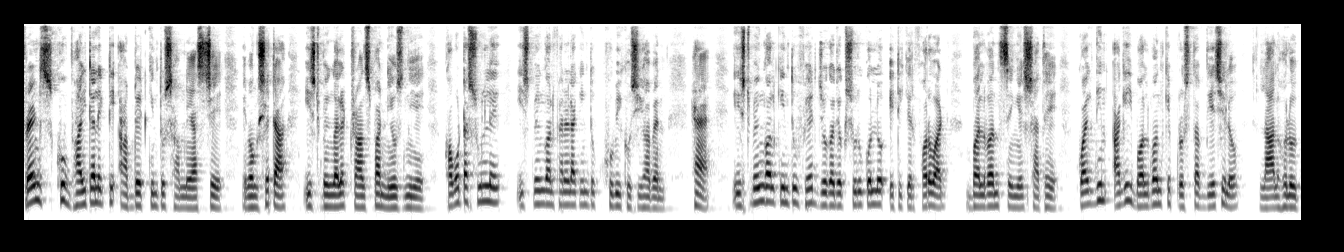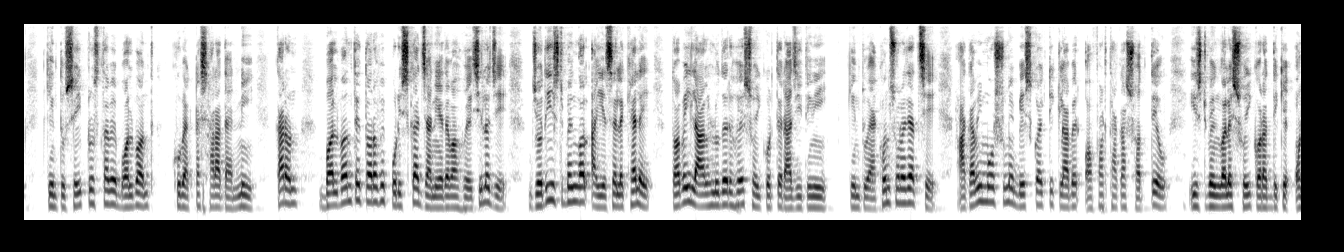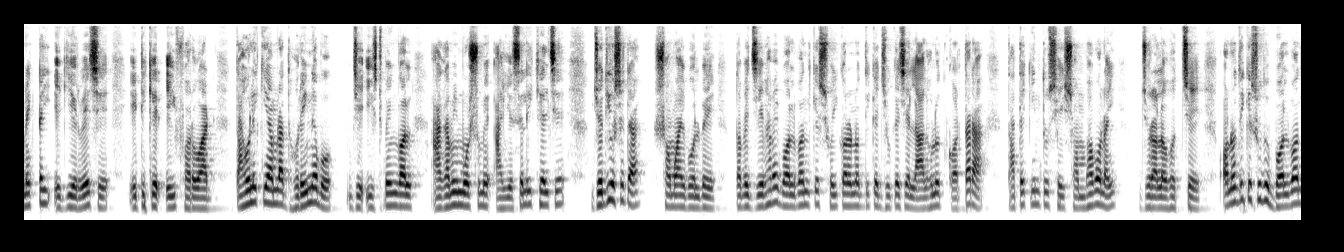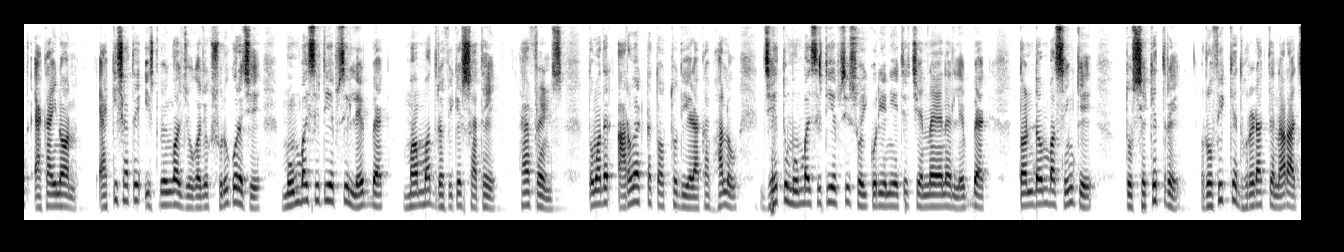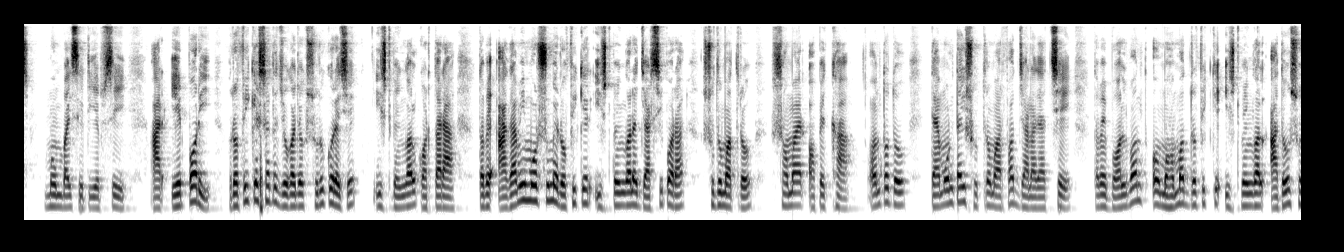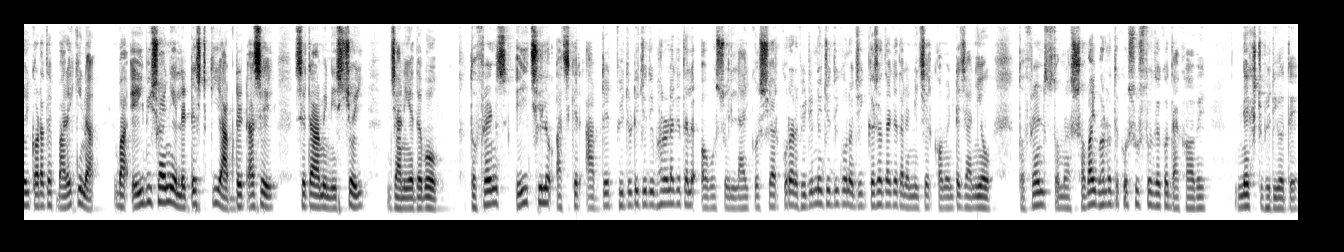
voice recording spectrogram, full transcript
ফ্রেন্ডস খুব ভাইটাল একটি আপডেট কিন্তু সামনে আসছে এবং সেটা ইস্ট বেঙ্গলের ট্রান্সফার নিউজ নিয়ে। খবরটা শুনলে ইস্ট বেঙ্গল ফ্যানেরা কিন্তু খুবই খুশি হবেন। হ্যাঁ ইস্ট বেঙ্গল কিন্তু ফের যোগাযোগ শুরু করল এটিকের ফরওয়ার্ড বলবন্ত সিংয়ের সাথে। কয়েকদিন আগেই বলবন্তকে প্রস্তাব দিয়েছিল লাল হলুদ, কিন্তু সেই প্রস্তাবে বলবন্ত খুব একটা সাড়া দেননি। কারণ বলবন্তের তরফে পরিষ্কার জানিয়ে দেওয়া হয়েছিল যে, যদি ইস্টবেঙ্গল আইএসএলে খেলে, তবেই লাল হলুদের হয়ে সই করতে রাজি তিনি। কিন্তু এখন শোনা যাচ্ছে, আগামী মরশুমে বেশ কয়েকটি ক্লাবের অফার থাকা সত্ত্বেও ইস্টবেঙ্গলে সই করার দিকে অনেকটাই এগিয়ে রয়েছে এটিকের এই ফরওয়ার্ড তাহলে কি আমরা ধরেই নেব যে ইস্টবেঙ্গল আগামী মরশুমে আইএসএলই খেলছে? যদিও সেটা সময় বলবে, তবে যেভাবে বলবন্তকে সই করানোর দিকে ঝুঁকেছে লাল হলুদ কর্তারা, তাতে কিন্তু সেই সম্ভাবনাই জোরালো হচ্ছে। অন্যদিকে শুধু বলবন্ত একাই নন, একই সাথে ইস্টবেঙ্গল যোগাযোগ শুরু করেছে Mumbai City FC left back Mohammad রফিকের সাথে। হ্যাঁ ফ্রেন্ডস তোমাদের আরও একটা তথ্য দিয়ে রাখা ভালো। যেহেতু মুম্বাই সিটি এফসি সই করিয়ে নিয়েছে চেন্নাইয়ানের লেফট ব্যাক তন্ডম্বা সিংকে, তো সেক্ষেত্রে রফিককে ধরে রাখতে নারাজ মুম্বাই সিটি এফসি আর এরপরই রফিকের সাথে যোগাযোগ শুরু করেছে ইস্টবেঙ্গল কর্তারা। তবে আগামী মরশুমে রফিকের ইস্টবেঙ্গলের জার্সি পরা শুধুমাত্র সময়ের অপেক্ষা। অন্তত তেমনটাই সূত্র মারফত জানা যাচ্ছে। তবে বলবন্ত ও মোহাম্মদ রফিককে ইস্টবেঙ্গল আদৌ সই করাতে পারে কি না বা এই বিষয় নিয়ে লেটেস্ট কী আপডেট আসে, সেটা আমি নিশ্চয়ই জানিয়ে দেব। তো ফ্রেন্ডস এই ছিল আজকের আপডেট ভিডিওটি যদি ভালো লাগে, তাহলে অবশ্যই লাইক ও শেয়ার করার ভিডিও নিয়ে যদি কোনো জিজ্ঞাসা থাকে, তাহলে নিচের কমেন্টে জানিও। তো ফ্রেন্ডস তোমরা সবাই ভালো থেকো, সুস্থ থেকো। দেখা হবে নেক্সট ভিডিওতে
